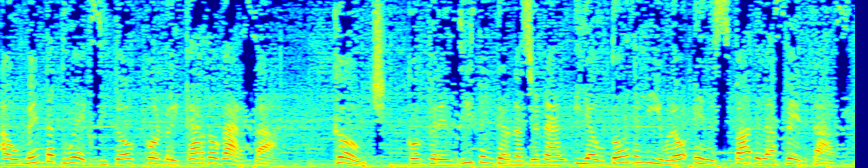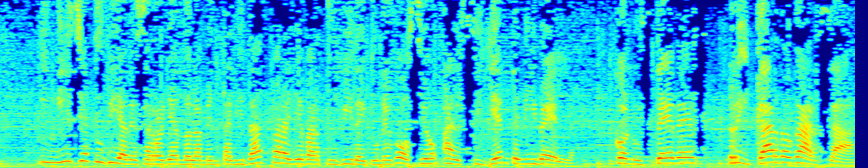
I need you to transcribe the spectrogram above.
Aumenta tu éxito con Ricardo Garza, coach, conferencista internacional y autor del libro El Spa de las Ventas. Inicia tu día desarrollando la mentalidad para llevar tu vida y tu negocio al siguiente nivel. Con ustedes, Ricardo Garza.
